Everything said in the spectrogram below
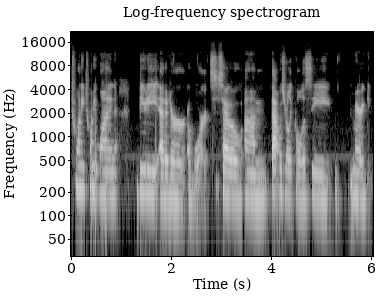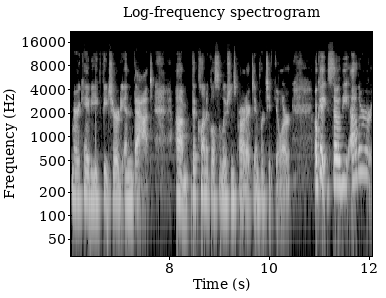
2021 Beauty Editor Awards. So um, that was really cool to see Mary, Mary Kay be featured in that, um, the clinical solutions product in particular. Okay, so the other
